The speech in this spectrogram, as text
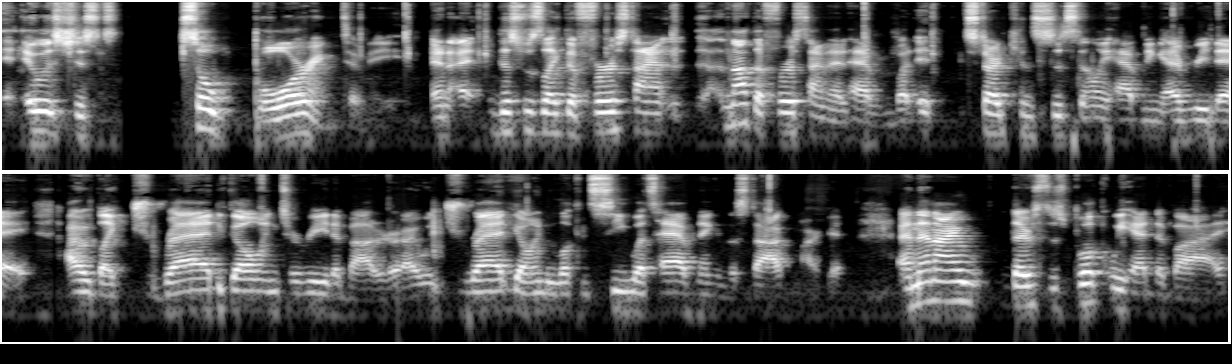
it- was just so boring to me. And I, this was like the first time, not the first time that happened, but it started consistently happening every day. I would like dread going to read about it, or I would dread going to look and see what's happening in the stock market. And then I, there's this book we had to buy,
